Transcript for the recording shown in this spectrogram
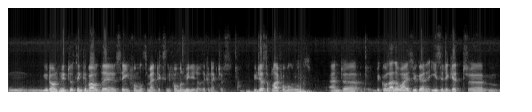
mm, you don't need to think about the say informal semantics, informal meaning of the connectors. You just apply formal rules, and uh, because otherwise you can easily get um,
